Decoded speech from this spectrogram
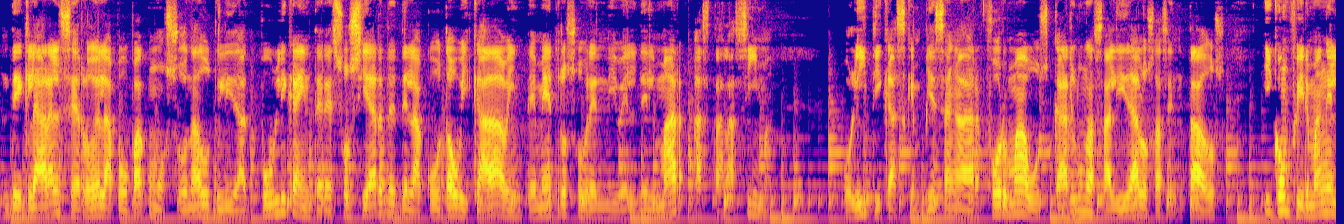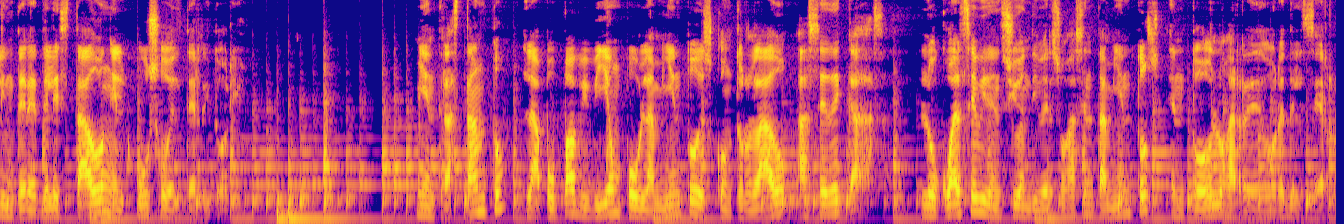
declara el Cerro de la Popa como zona de utilidad pública e interés social desde la cota ubicada a 20 metros sobre el nivel del mar hasta la cima. Políticas que empiezan a dar forma a buscarle una salida a los asentados y confirman el interés del Estado en el uso del territorio. Mientras tanto, la Popa vivía un poblamiento descontrolado hace décadas, lo cual se evidenció en diversos asentamientos en todos los alrededores del cerro.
